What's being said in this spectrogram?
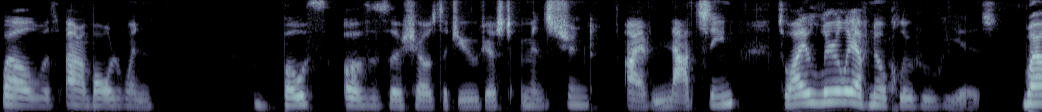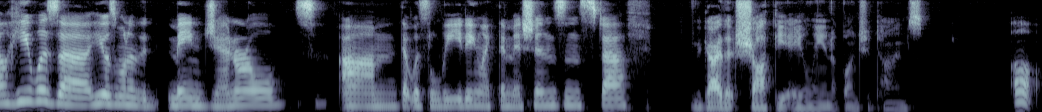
Well, with Adam Baldwin, both of the shows that you just mentioned, I have not seen. So I literally have no clue who he is. Well, he was uh he was one of the main generals um that was leading like the missions and stuff. the guy that shot the alien a bunch of times. Oh,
